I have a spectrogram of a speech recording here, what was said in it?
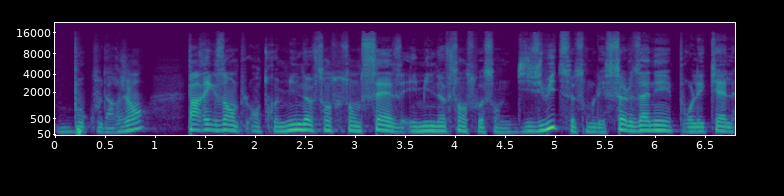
beaucoup d'argent. Par exemple, entre 1976 et 1978, ce sont les seules années pour lesquelles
